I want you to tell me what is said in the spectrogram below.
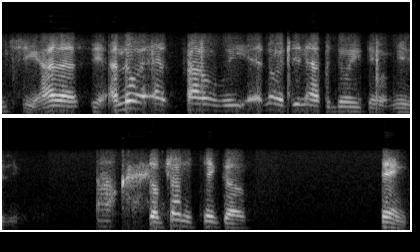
let's see. How did I see it? I know it had probably. I know it didn't have to do anything with music. Okay. So I'm trying to think of things.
